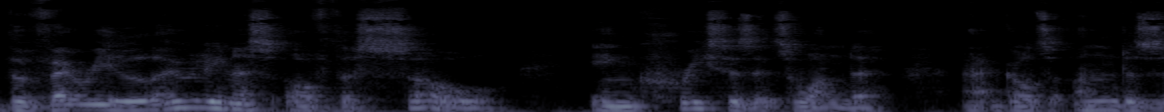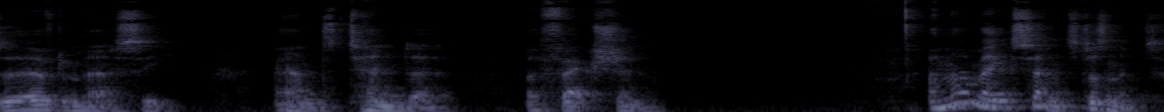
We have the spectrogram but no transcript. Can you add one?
The very lowliness of the soul increases its wonder at God's undeserved mercy and tender affection. And that makes sense, doesn't it?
